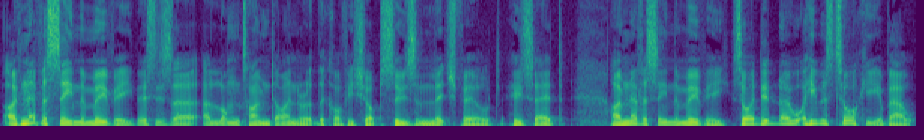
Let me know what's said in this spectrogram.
I've never seen the movie. This is a, a long-time diner at the coffee shop, Susan Litchfield, who said, I've never seen the movie, so I didn't know what he was talking about.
